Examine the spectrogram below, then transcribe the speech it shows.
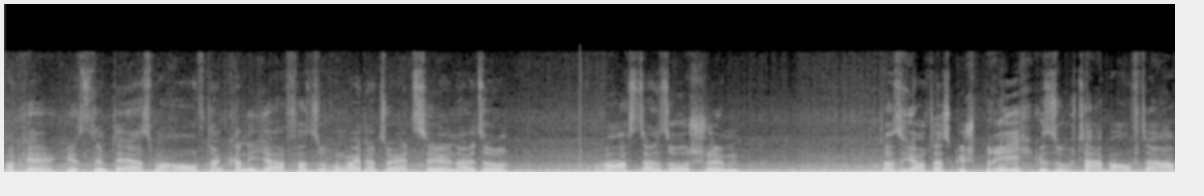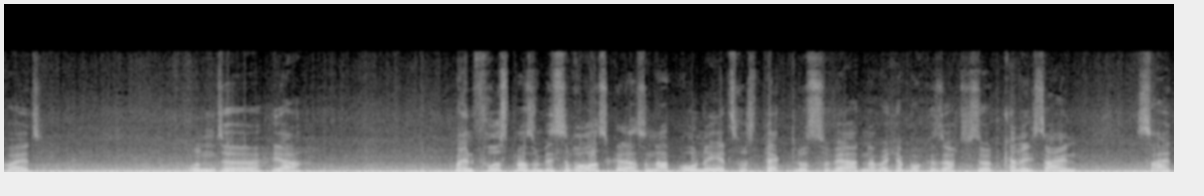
Okay, jetzt nimmt er erstmal auf. Dann kann ich ja versuchen weiter zu erzählen. Also war es dann so schlimm, dass ich auch das Gespräch gesucht habe auf der Arbeit. Und äh, ja, meinen Frust mal so ein bisschen rausgelassen habe, ohne jetzt respektlos zu werden. Aber ich habe auch gesagt, ich so, das kann nicht sein. Seit,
